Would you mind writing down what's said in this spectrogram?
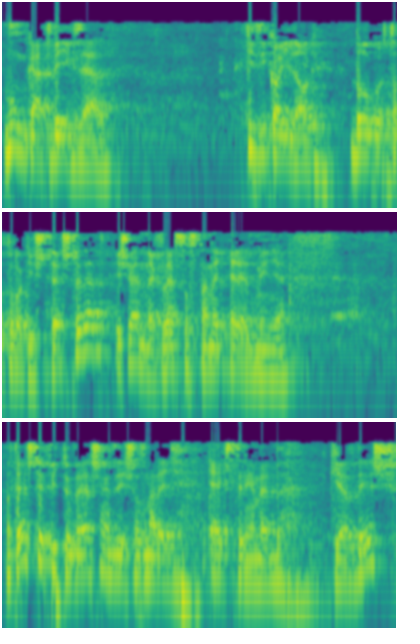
munkát végzel, fizikailag dolgoztatod a kis testedet, és ennek lesz aztán egy eredménye. A testépítő versenyzés az már egy extrémebb kérdés,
